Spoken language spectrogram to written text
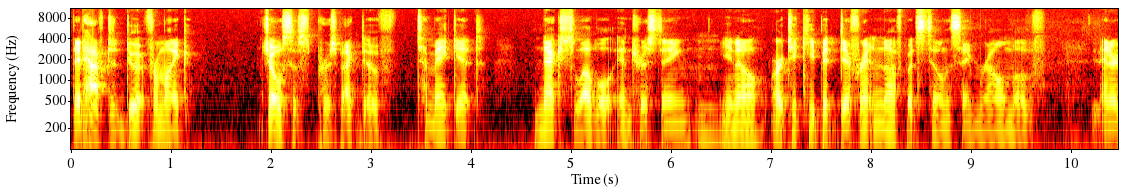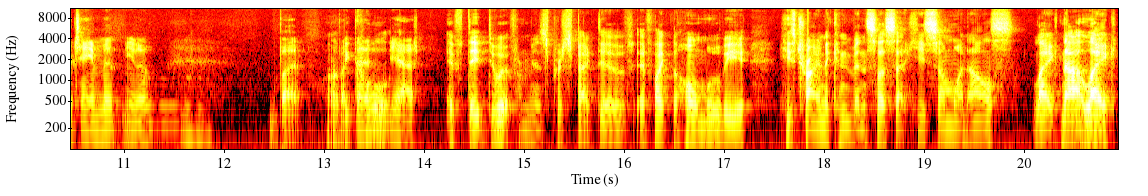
they'd have to do it from like Joseph's perspective to make it next level interesting, mm-hmm. you know, or to keep it different enough but still in the same realm of entertainment, you know. Mm-hmm. But Well, it'd but be then cool. yeah, if they do it from his perspective, if like the whole movie he's trying to convince us that he's someone else, like not mm-hmm. like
